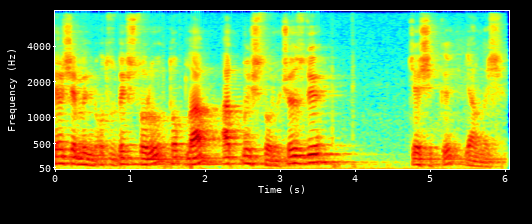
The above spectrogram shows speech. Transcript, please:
Perşembe günü 35 soru, toplam 60 soru çözdü. C şıkkı yanlış.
